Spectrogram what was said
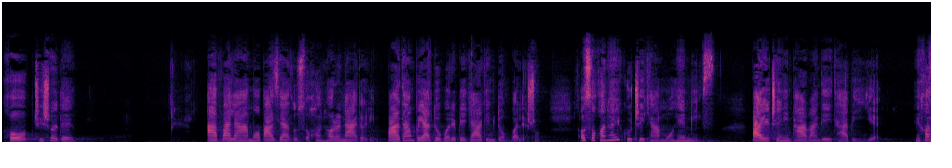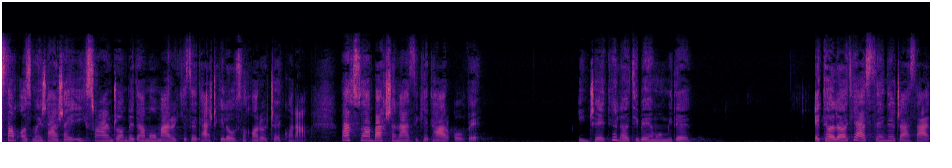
خب چی شده؟ اولا ما بعضی از استخوانها رو نداریم. بعدا باید دوباره بگردیم دنبالشون. استخوانهای کوچیک هم مهم نیست. برای چنین پرونده طبیعیه. می‌خواستم آزمایش اشعه ایکس رو انجام بدم و مراکز تشکیل استخوان رو چک کنم. مخصوصا بخش نزدیک ترقوه. این چه اطلاعاتی بهمون میده؟ اطلاعاتی از سن جسد.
